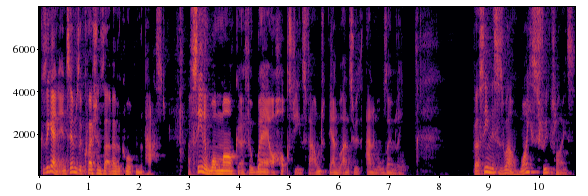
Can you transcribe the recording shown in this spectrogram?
because again, in terms of questions that have ever come up in the past, I've seen a one marker for where are Hox genes found. The animal answer is animals only. But I've seen this as well. Why fruit flies?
